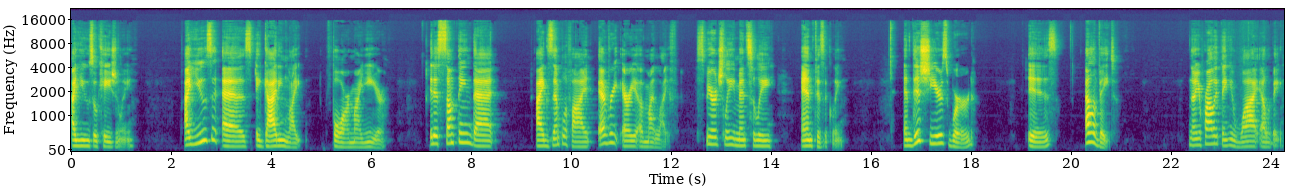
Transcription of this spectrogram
I use occasionally. I use it as a guiding light for my year. It is something that I exemplify in every area of my life spiritually, mentally, and physically. And this year's word is elevate. Now you're probably thinking, why elevate?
